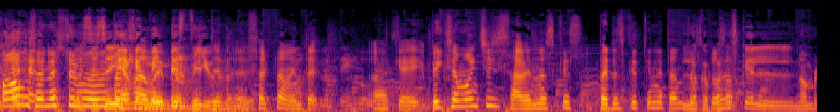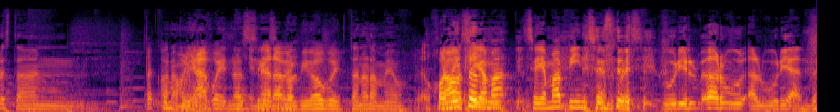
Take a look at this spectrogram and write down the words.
pausa en este Así momento. se llama, permíteme. Exactamente. Ok. Pixemonchis, saben, no es que, pero es que tiene tantas Lo que cosas. pasa es que el nombre está en, Está Ah, no, complicado. ya, güey, no sé, se me olvidó, güey. está en arameo. Juanito, no, se el- llama, se llama Vincent, güey. Uriel arbu- albureando.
